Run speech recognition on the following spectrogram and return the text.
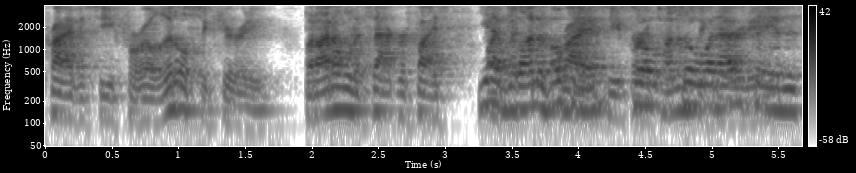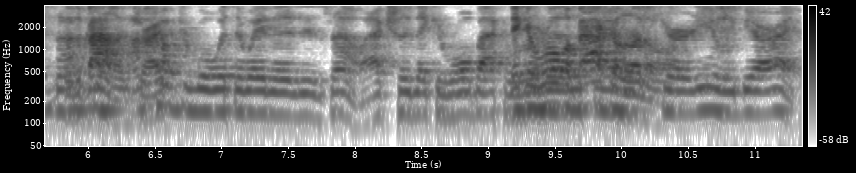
privacy for a little security, but I don't want to sacrifice Yeah, a but ton of okay. privacy for so, a ton so of security. So what I'm saying is, there's I'm, a balance, I'm right? comfortable with the way that it is now. Actually, they can roll back. A They little can roll bit it back a little. security, and we'd be all right.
